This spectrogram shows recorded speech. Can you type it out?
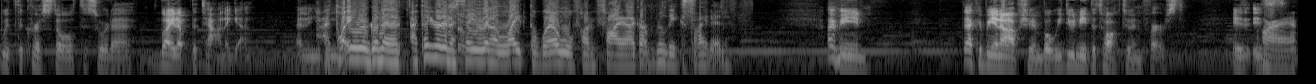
with the crystal to sort of light up the town again. And then you can... I thought you were gonna. I thought you were gonna So- say you were gonna light the werewolf on fire. I got really excited. I mean, that could be an option, but we do need to talk to him first. Is is, All right.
